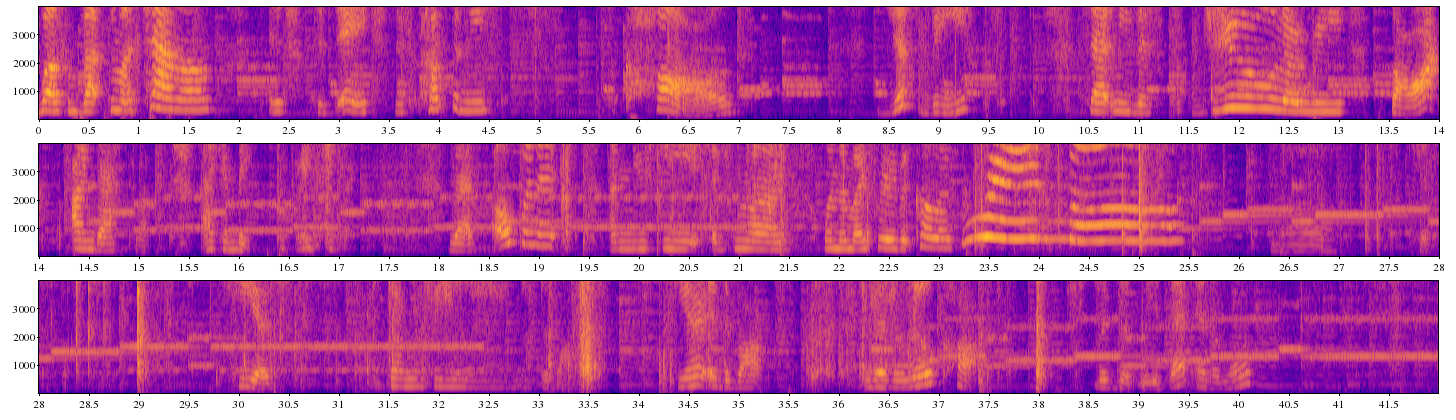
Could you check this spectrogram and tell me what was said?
welcome back to my channel. Today, this company called Just Be sent me this jewelry box. And guess what? I can make bracelets. Let's open it. And you see it's my one of my favorite colors, rainbow. Here's the revealing of the box. Here in the box, And there's a little card. We didn't read that anymore.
